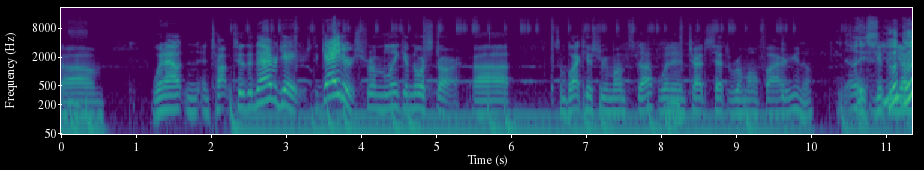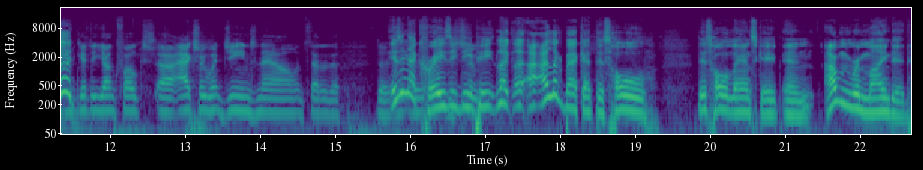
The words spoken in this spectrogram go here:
Um, went out and, and talked to the Navigators, the Gators from Lincoln North Star. Uh, some Black History Month stuff. Went in and tried to set the room on fire. You know, Nice. get You look young, good. Get the young folks. Uh, I actually went jeans now instead of the. the Isn't that the- crazy, the. DP? Like I, I look back at this whole this whole landscape, and I'm reminded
